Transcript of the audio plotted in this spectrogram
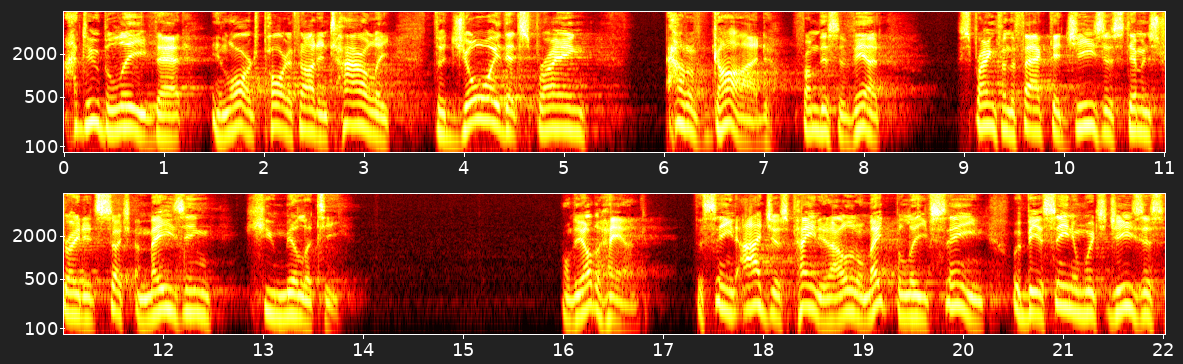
I do believe that in large part, if not entirely, the joy that sprang out of God from this event sprang from the fact that Jesus demonstrated such amazing humility. On the other hand, the scene I just painted, our little make believe scene, would be a scene in which Jesus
